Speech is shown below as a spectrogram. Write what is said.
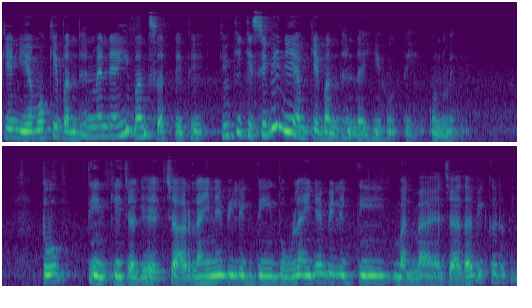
के नियमों के बंधन में नहीं बंध सकते थे, क्योंकि किसी भी नियम के बंधन नहीं होते उनमें। तो तीन की जगह चार लाइनें भी लिख दी, दो लाइनें भी लिख दी, मन में आया ज़्यादा भी कर दी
